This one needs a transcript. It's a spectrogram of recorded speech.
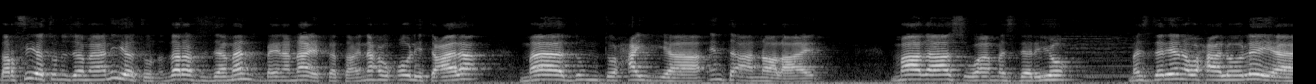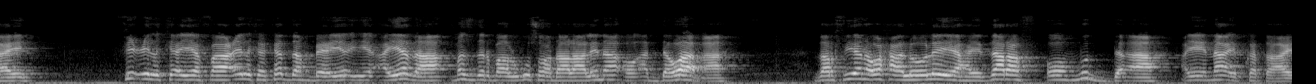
darfiyatun zamaniyatun daraf zaman bayna naa'ib ka tahay. Naxwu qowlihi tacaala maa dumtu xayaa inta aan noolahay maadaas waa masderiyo masderiyana waxaa loo leeyahay ficilka iyo faacilka ka dambeeya iyo ayada masder baa lagu soo dhalaalinaa oo addawaam ah. Darfiyana waxaa loo leeyahay daraf oo mudda ah ayay naa'ib ka tahay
